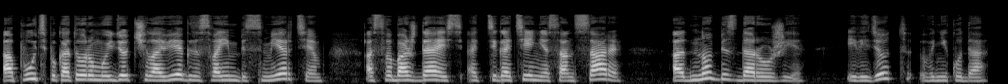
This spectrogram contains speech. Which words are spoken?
а путь, по которому идет человек за своим бессмертием, освобождаясь от тяготения сансары, одно бездорожье и ведет в никуда.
